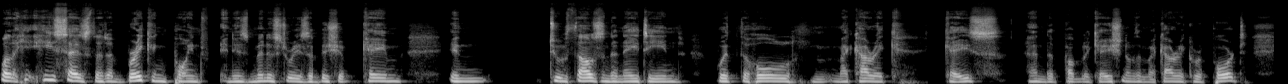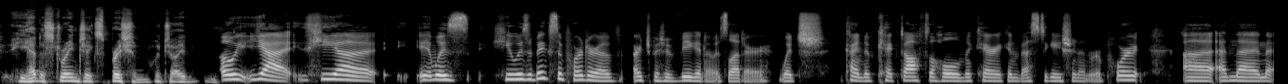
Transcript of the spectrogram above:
Well, he, he says that a breaking point in his ministry as a bishop came in 2018 with the whole McCarrick case and the publication of the McCarrick report. He had a strange expression, which I oh yeah, he uh, it was he was a big supporter of Archbishop Vigano's letter, which kind of kicked off the whole McCarrick investigation and report. Uh, and then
